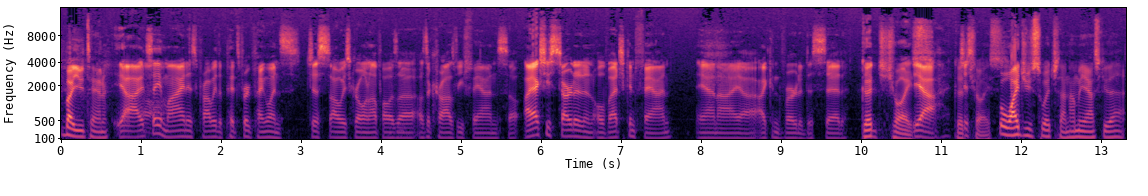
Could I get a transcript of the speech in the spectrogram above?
about you, Tanner? yeah, I'd say mine is probably the Pittsburgh Penguins. Just always growing up, I was a I was a Crosby fan. So I actually started an Ovechkin fan, and I uh, I converted to Sid. Good choice. Yeah, Good just- choice. Well, why'd you switch then? Let me ask you that.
